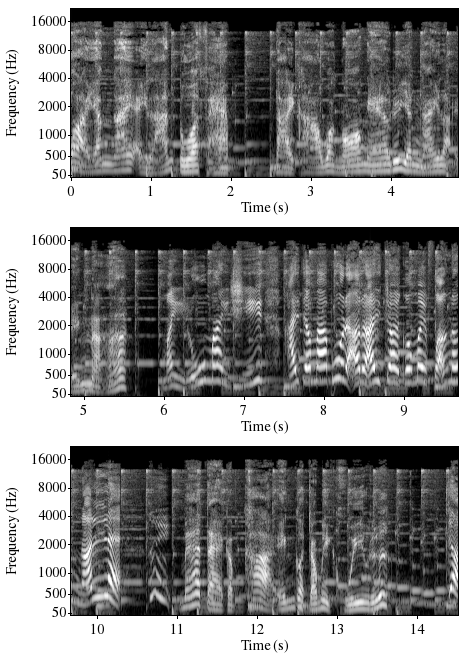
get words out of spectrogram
ว่ายังไงไอ้หลานตัวแสบ ได้ข่าวว่างอแงหรือยังไงล่ะเองนะฮะไม่รู้ไม่ชี้ ใครจะมาพูดอะไรจ้อยก็ไม่ฟังทั้งนั้นแหละแม้แต่กับข้าเองก็จะไม่คุยหรือจ้ะ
